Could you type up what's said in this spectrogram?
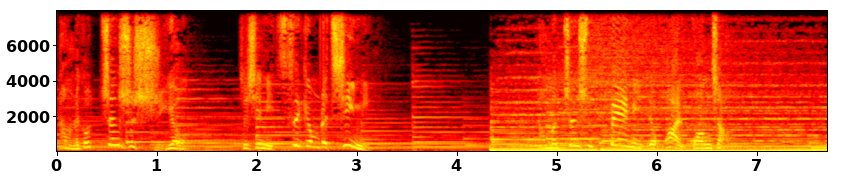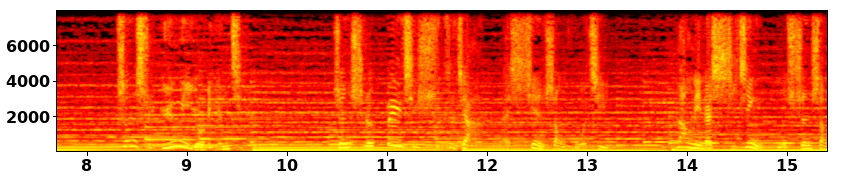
让我们能够真实使用这些你赐给我们的器皿，让我们真实被你的话语光照，真实与你有连结，真实的背起十字架来献上活祭，让你来洗净我们身上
